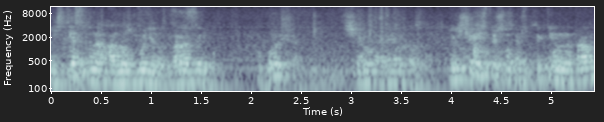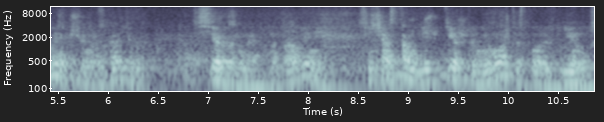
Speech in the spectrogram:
Естественно, оно будет в разы больше, чем. И еще есть очень перспективное направление, хочу вам сказать, это серверное направление. Сейчас там, где те, кто не может использовать Linux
